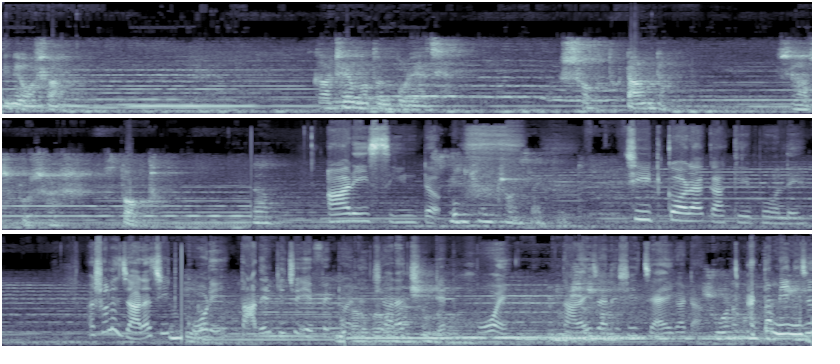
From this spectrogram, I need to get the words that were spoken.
তিনি কাঠের মতন পড়ে আছে। শক্ত টানটা শ্বাস প্রশ্বাস স্তব্ধ আর এই সিনটা চিট করা কাকে বলে? আসলে যারা চিট করে তাদের কিছু এফেক্ট হয় না। যারা চিটেড হয় তারাই জানে সেই জায়গাটা। একটা মেয়ে নিজে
